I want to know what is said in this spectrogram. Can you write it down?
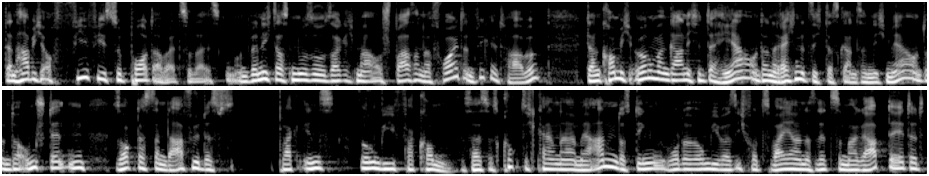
dann habe ich auch viel, viel Supportarbeit zu leisten. Und wenn ich das nur so, sage ich mal, aus Spaß an der Freude entwickelt habe, dann komme ich irgendwann gar nicht hinterher und dann rechnet sich das Ganze nicht mehr. Und unter Umständen sorgt das dann dafür, dass Plugins irgendwie verkommen. Das heißt, es guckt sich keiner mehr an. Das Ding wurde irgendwie, weiß ich, vor zwei Jahren das letzte Mal geupdatet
